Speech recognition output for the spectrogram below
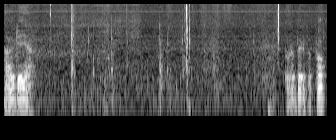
Oh dear. A bit of a problem.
